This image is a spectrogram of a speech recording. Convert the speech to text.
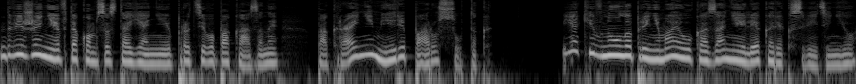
Движения в таком состоянии противопоказаны, по крайней мере, пару суток. Я кивнула, принимая указания лекаря к сведению.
